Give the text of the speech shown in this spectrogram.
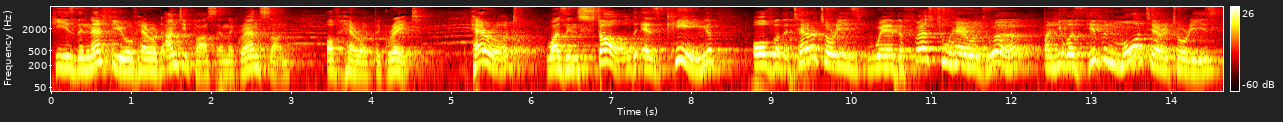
He is the nephew of Herod Antipas and the grandson of Herod the Great. Herod was installed as king over the territories where the first two Herods were, but he was given more territories,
